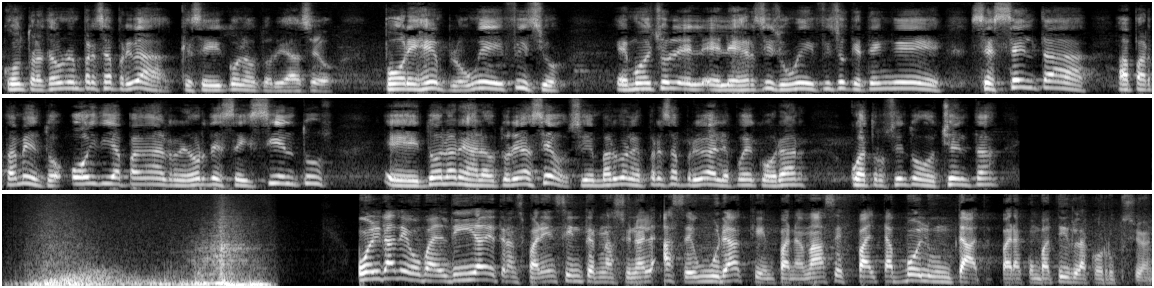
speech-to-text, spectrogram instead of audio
contratar una empresa privada que seguir con la autoridad SEO. Por ejemplo, un edificio, hemos hecho el, ejercicio, un edificio que tenga 60 apartamentos, hoy día pagan alrededor de 600 eh, dólares a la autoridad SEO, sin embargo la empresa privada le puede cobrar 480 Olga de Ovaldía de Transparencia Internacional asegura que en Panamá hace falta voluntad para combatir la corrupción.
